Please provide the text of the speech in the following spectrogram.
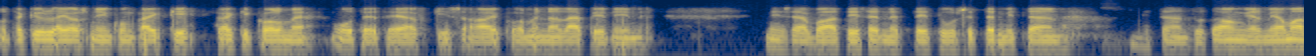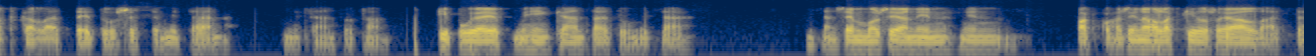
Mutta kyllä jos niin kuin kaikki, kaikki kolme UTTF-kisaa aikoo mennä läpi, niin, niin se vaatii sen, ettei tule sitten mitään, mitään tuota ongelmia matkalla, ettei tule sitten mitään, mitään tuota kipuja mihinkään tai tule mitään mitään semmoisia, niin, niin pakkohan siinä olla kilsoja alla, että,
